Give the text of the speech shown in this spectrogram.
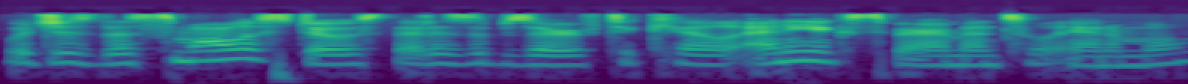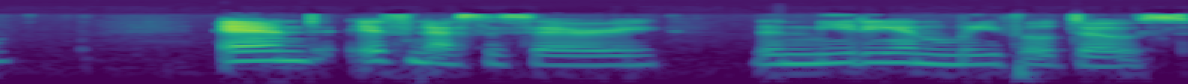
which is the smallest dose that is observed to kill any experimental animal, and, if necessary, the median lethal dose,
